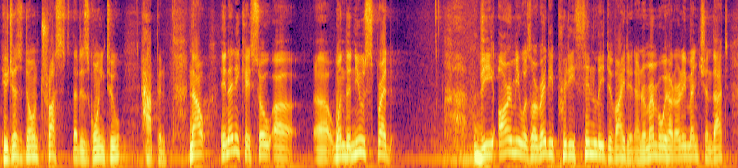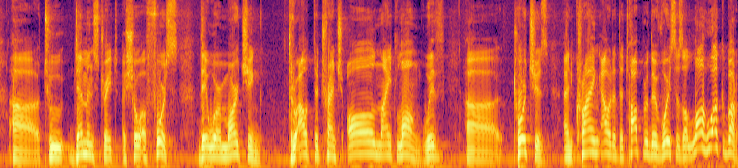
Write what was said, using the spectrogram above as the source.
You just don't trust that is going to happen. Now, in any case, so uh, uh, when the news spread the army was already pretty thinly divided. And remember, we had already mentioned that uh, to demonstrate a show of force, they were marching throughout the trench all night long with uh, torches and crying out at the top of their voices, Allahu Akbar,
